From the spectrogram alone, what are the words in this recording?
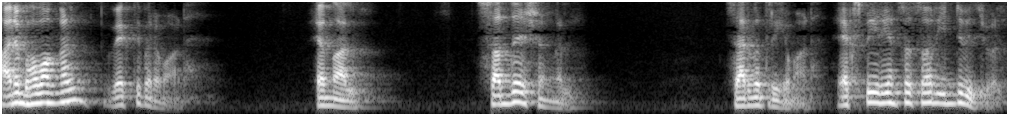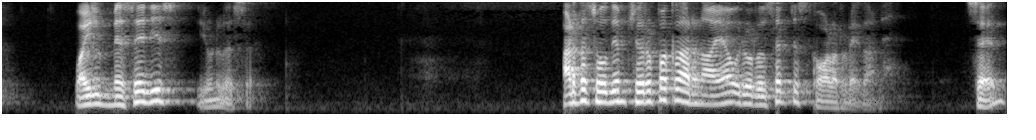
അനുഭവങ്ങൾ വ്യക്തിപരമാണ്. എന്നാൽ സന്ദേശങ്ങൾ സാർവത്രികമാണ്. Experiences are individual while message is universal അടുത്ത ചോദ്യം ചെറുപ്പക്കാരനായ ഒരു റിസർച്ച് സ്കോളറുടേതാണ്. സർ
